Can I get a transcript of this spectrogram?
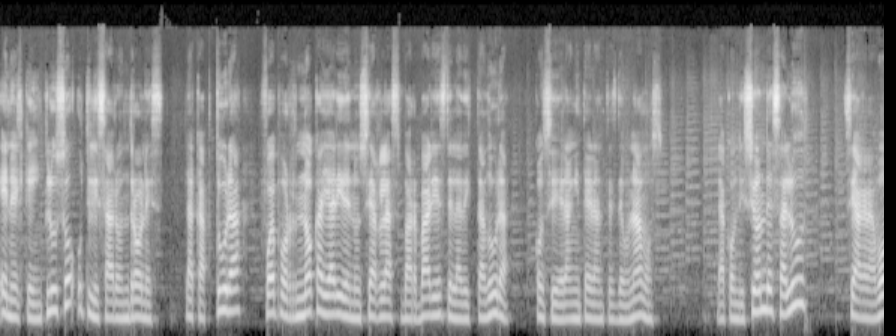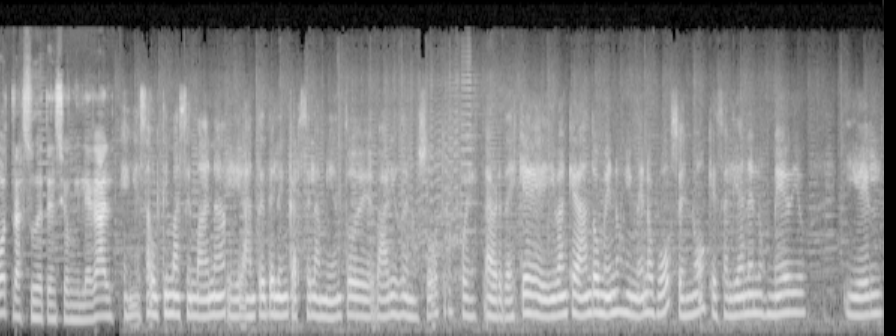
en el que incluso utilizaron drones. La captura fue por no callar y denunciar las barbaries de la dictadura, consideran integrantes de UNAMOS. La condición de salud se agravó tras su detención ilegal. En esa última semana, eh, antes del encarcelamiento de varios de nosotros, pues la verdad es que iban quedando menos y menos voces, ¿no? Que salían en los medios y él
